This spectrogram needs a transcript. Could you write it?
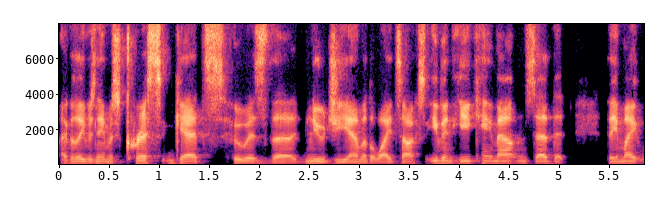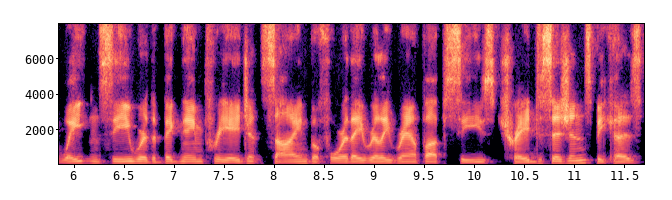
I believe his name is Chris Getz, who is the new GM of the White Sox. Even he came out and said that they might wait and see where the big name free agent sign before they really ramp up Cease's trade decisions. Because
